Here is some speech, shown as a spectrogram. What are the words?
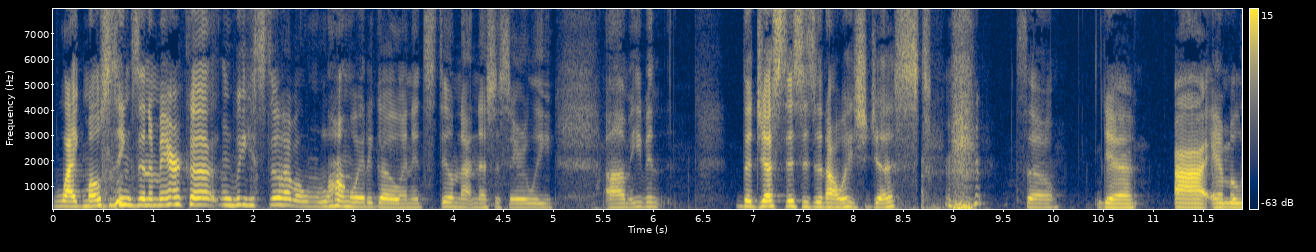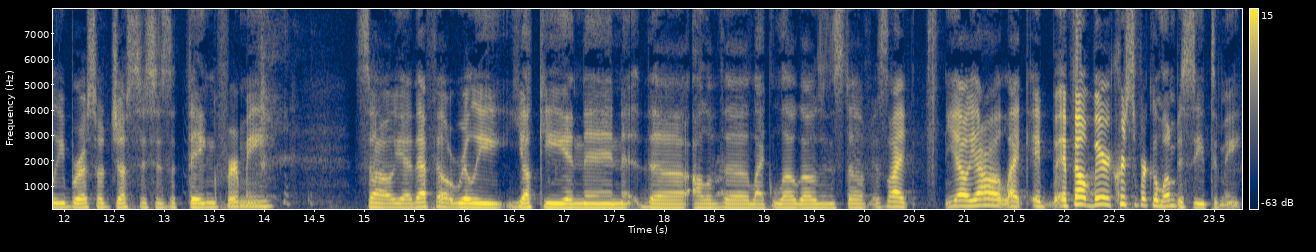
like most things in America, we still have a long way to go and it's still not necessarily um even the justice isn't always just. so, Yeah, I am a Libra, so justice is a thing for me. so yeah, that felt really yucky. And then the all of the like logos and stuff. It's like, yo, y'all like it. It felt very Christopher Columbusy to me.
